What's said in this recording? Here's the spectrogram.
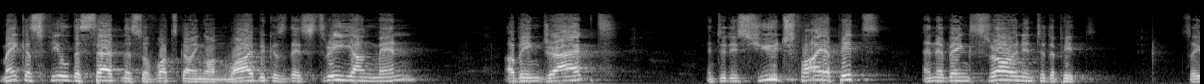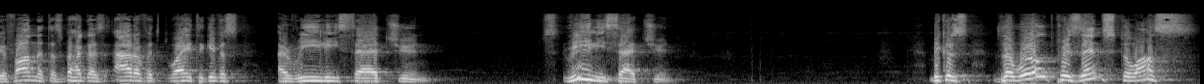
make us feel the sadness of what's going on. Why? Because there's three young men are being dragged into this huge fire pit and they're being thrown into the pit. So you find that Tasbih goes out of its way to give us a really sad tune. Really sad tune. Because the world presents to us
